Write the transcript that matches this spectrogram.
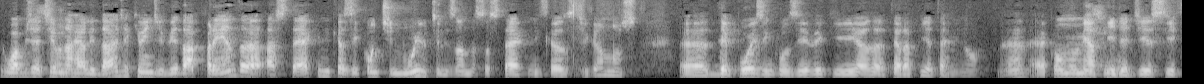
O objetivo, sim. na realidade, é que o indivíduo aprenda as técnicas e continue utilizando essas técnicas, digamos, é, depois, inclusive, que a terapia terminou. Né? É como minha sim. filha disse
